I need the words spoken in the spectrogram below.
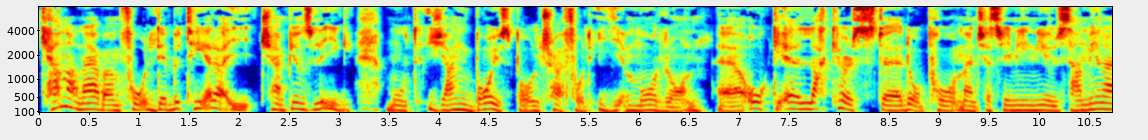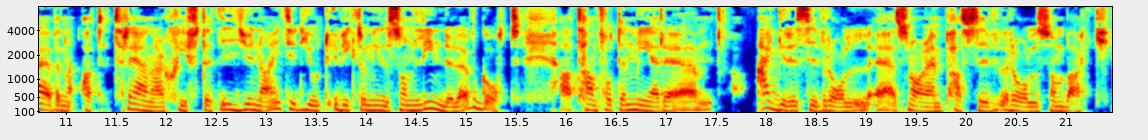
kan han även få debutera i Champions League mot Young Boys på Old Trafford i morgon. Och Luckhurst då på Manchester Evening News, han menar även att tränarskiftet i United gjort Victor Nilsson Lindelöf gott. Att han fått en mer aggressiv roll eh, snarare än passiv roll som back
